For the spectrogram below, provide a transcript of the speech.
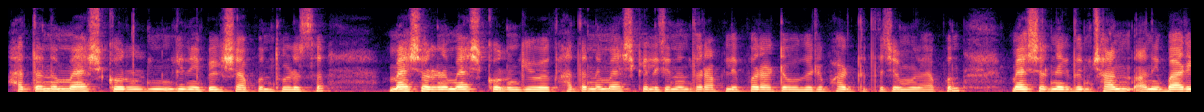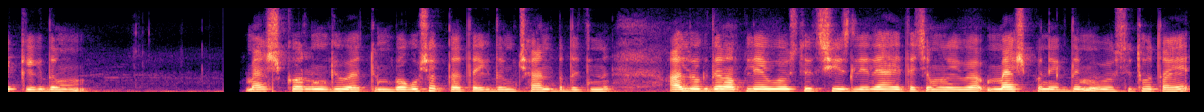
हातानं मॅश करून घेण्यापेक्षा आपण थोडंसं मॅशरनं मॅश करून घेऊयात. हातानं मॅश केल्याच्यानंतर आपले पराठे वगैरे फाटतात त्याच्यामुळे आपण मॅशरने एकदम छान आणि बारीक एकदम मॅश करून घेऊयात. तुम्ही बघू शकता तर एकदम छान पद्धतीनं. आलू एकदम आपले व्यवस्थित शिजलेले आहे त्याच्यामुळे मॅश पण एकदम व्यवस्थित होत आहेत.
